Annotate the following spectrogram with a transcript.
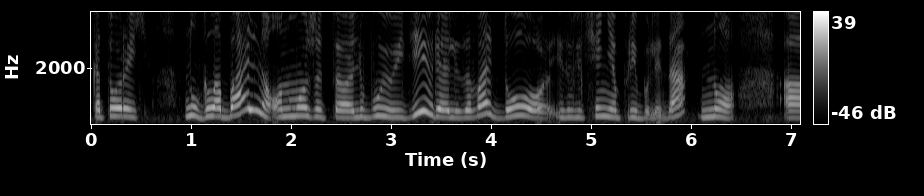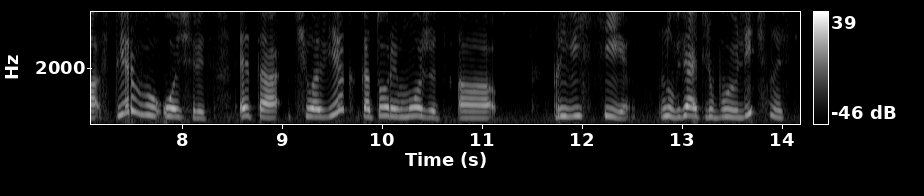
который, ну, глобально он может э, любую идею реализовать до извлечения прибыли, да, но а, в первую очередь это человек, который может а, привести, ну, взять любую личность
